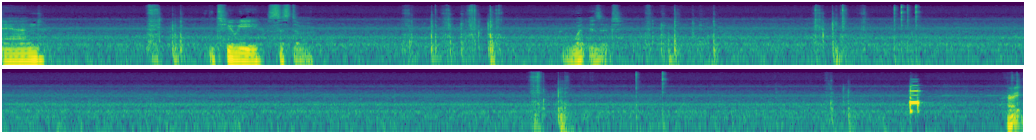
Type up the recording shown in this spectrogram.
and the 2E system. What is it? Right.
